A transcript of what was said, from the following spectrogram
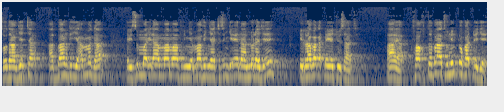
sodaaf jecha abbaan kiyya amma gaa keeysummaa ilaa ammaa maaf hin nyaachisin je'ee naan lola je'e irraa baqadhe jechuu isaati haya faktaba'atu nin dhokadhe jee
